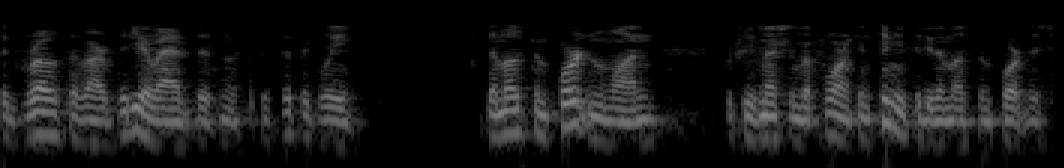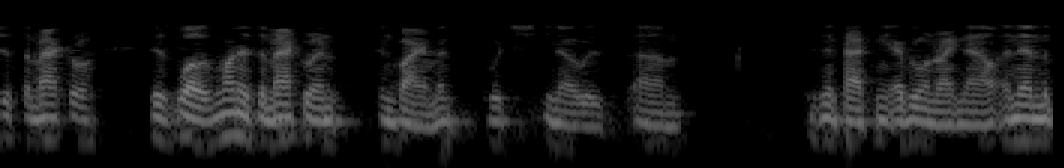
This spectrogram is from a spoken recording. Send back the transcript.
the growth of our video ad business specifically, the most important one, which we've mentioned before and continues to be the most important, is just the macro. Is well, one is the macro environment, which, you know, is um is impacting everyone right now. And then the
